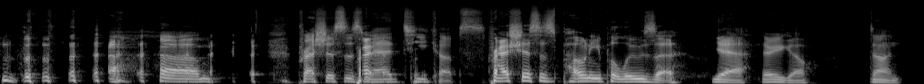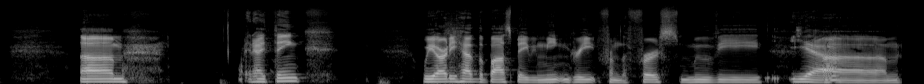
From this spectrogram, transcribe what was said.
um, Precious is Pre- mad teacups. Precious is Pony Palooza. Yeah, there you go. Done. Um, and I think we already have the Boss Baby meet and greet from the first movie. Yeah. Um,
